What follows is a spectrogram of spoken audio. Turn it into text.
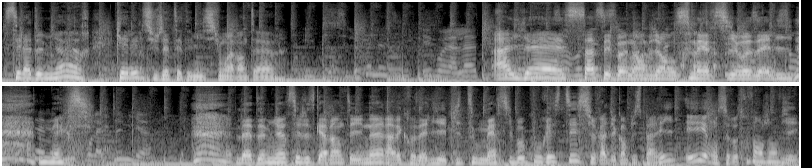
c'est la demi-heure. Quel est le sujet de cette émission à 20h Ah yes, ça c'est bonne ambiance. Merci Rosalie. Merci. La demi-heure, c'est jusqu'à 21h avec Rosalie et Pitou. Merci beaucoup. Restez sur Radio Campus Paris et on se retrouve en janvier.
